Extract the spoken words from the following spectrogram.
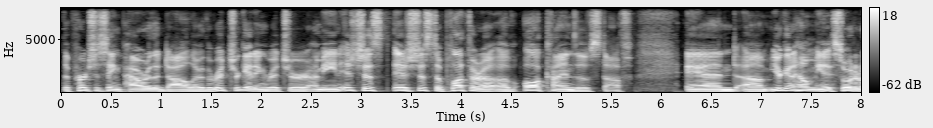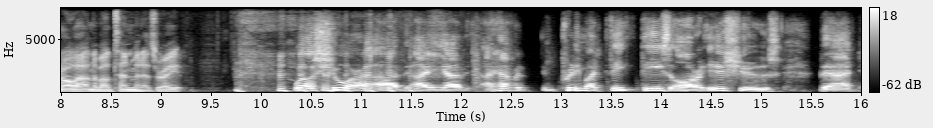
the purchasing power of the dollar the rich are getting richer. I mean it's just it's just a plethora of all kinds of stuff. And um, you're going to help me sort it all out in about 10 minutes right? Well, sure. Uh, I uh, I have a, pretty much the, these are issues that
